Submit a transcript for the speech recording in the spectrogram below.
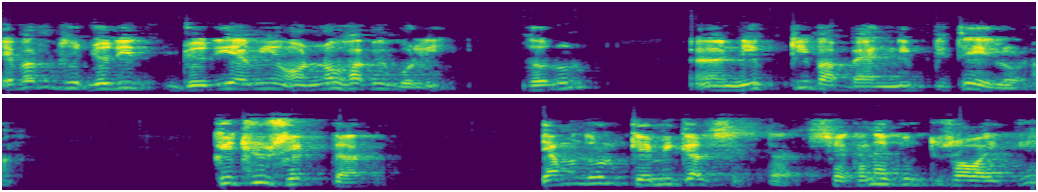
এবার যদি যদি আমি অন্যভাবে বলি, ধরুন নিফটি বা ব্যাংক নিফটিতে এলো না। কিছু সেক্টর, যেমন ধরুন কেমিক্যাল সেক্টর, সেখানে কিন্তু সবাইকে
